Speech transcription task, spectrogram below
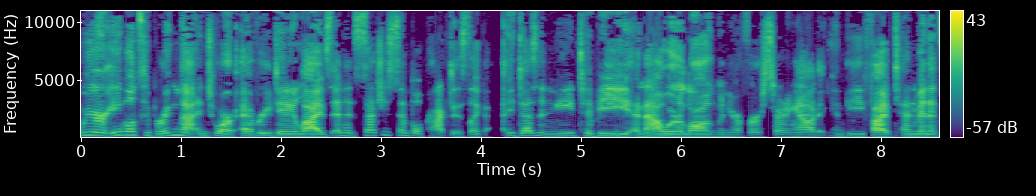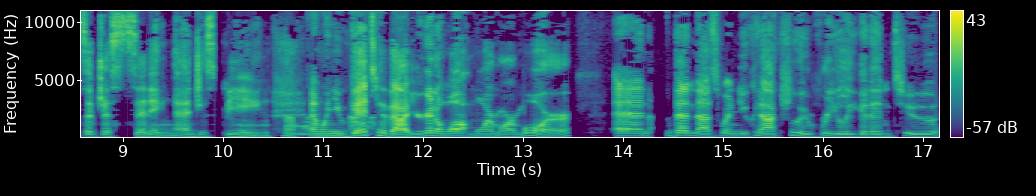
we are able to bring that into our everyday lives and it's such a simple practice like it doesn't need to be an hour long when you're first starting out it can be five ten minutes of just sitting and just being and when you get to that you're going to want more more more and then that's when you can actually really get into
